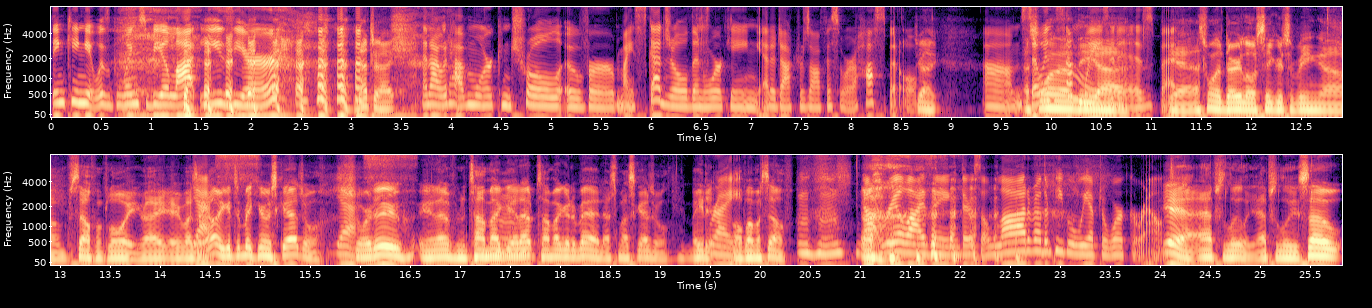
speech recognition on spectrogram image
thinking it was going to be a lot easier That's right. and I would have more control over my schedule than working at a doctor's office or a hospital. That's right. Um, so in some the, ways uh, it is, but yeah, that's one of the dirty little secrets of being um, self-employed, right? Everybody's like, "Oh, you get to make your own schedule." Yes. Sure do. You know, from the time I get up, time I go to bed, that's my schedule. Made it Right. all by myself. not realizing there's a lot of other people we have to work around. Yeah, absolutely, absolutely. So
